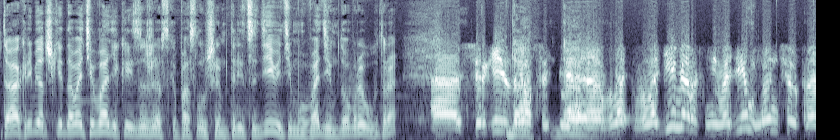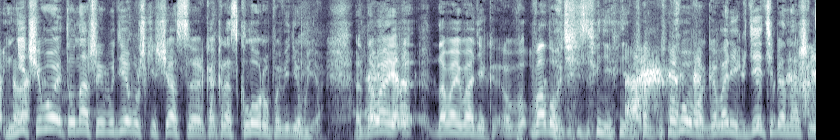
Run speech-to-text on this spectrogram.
Так, ребятушки, давайте Вадика из Ижевска послушаем. 39 ему. Вадим, доброе утро. А, Сергей, Да, здравствуйте. да. Э, Вла- Владимир, не Вадим, но ничего страшного. Ничего, это у нашей его девушки сейчас э, как раз к Лору поведем ее. Давай, э, давай, Вадик, Володя, извини меня. Вова, говори, где тебя нашли?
